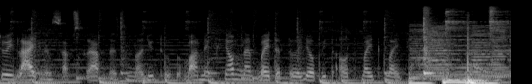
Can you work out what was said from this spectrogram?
ជួយ like និង subscribe នៅ channel YouTube របស់នាងខ្ញុំដើម្បីទទួលយកវីដេអូថ្មីៗ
